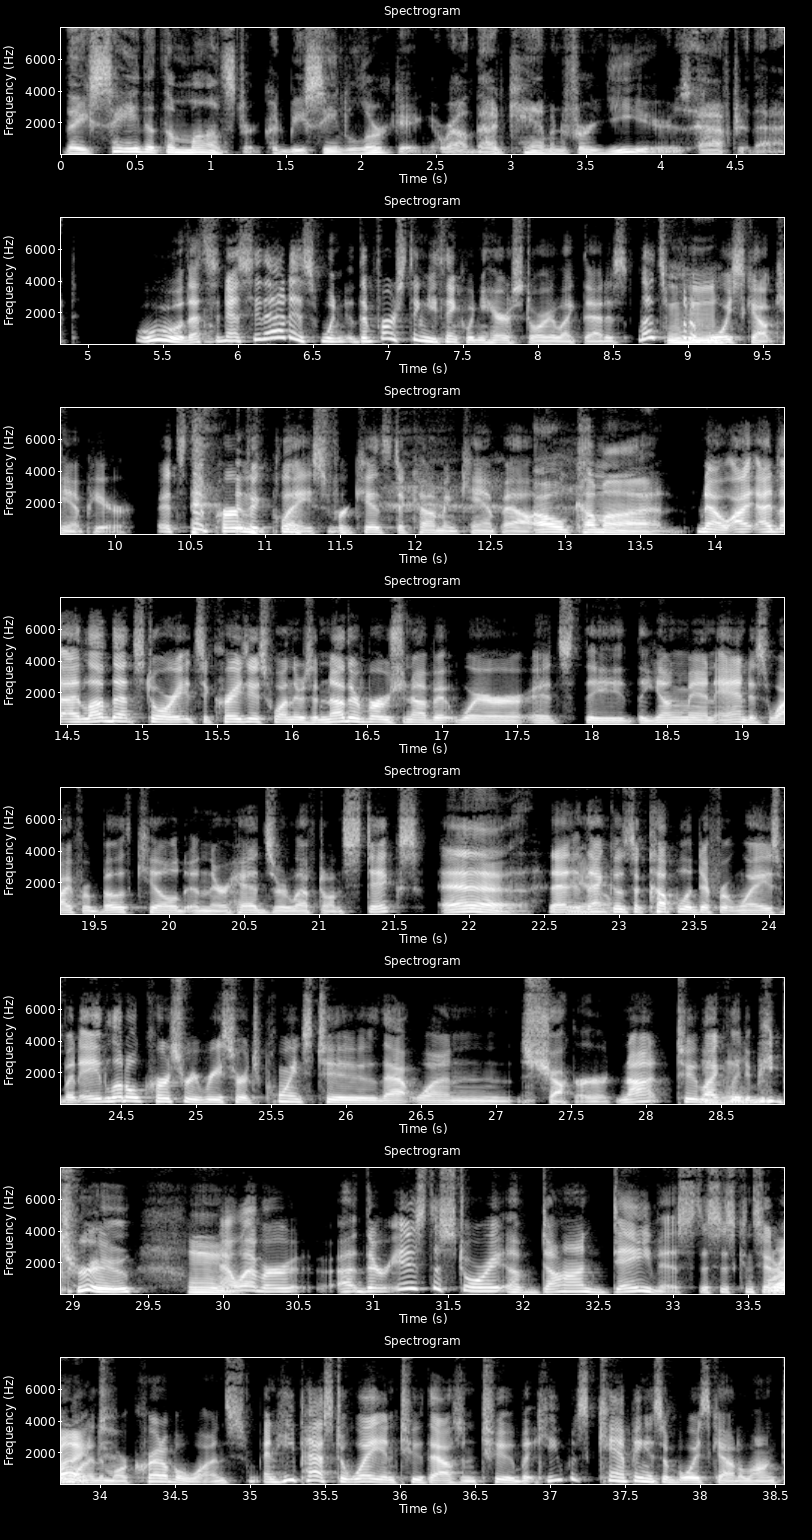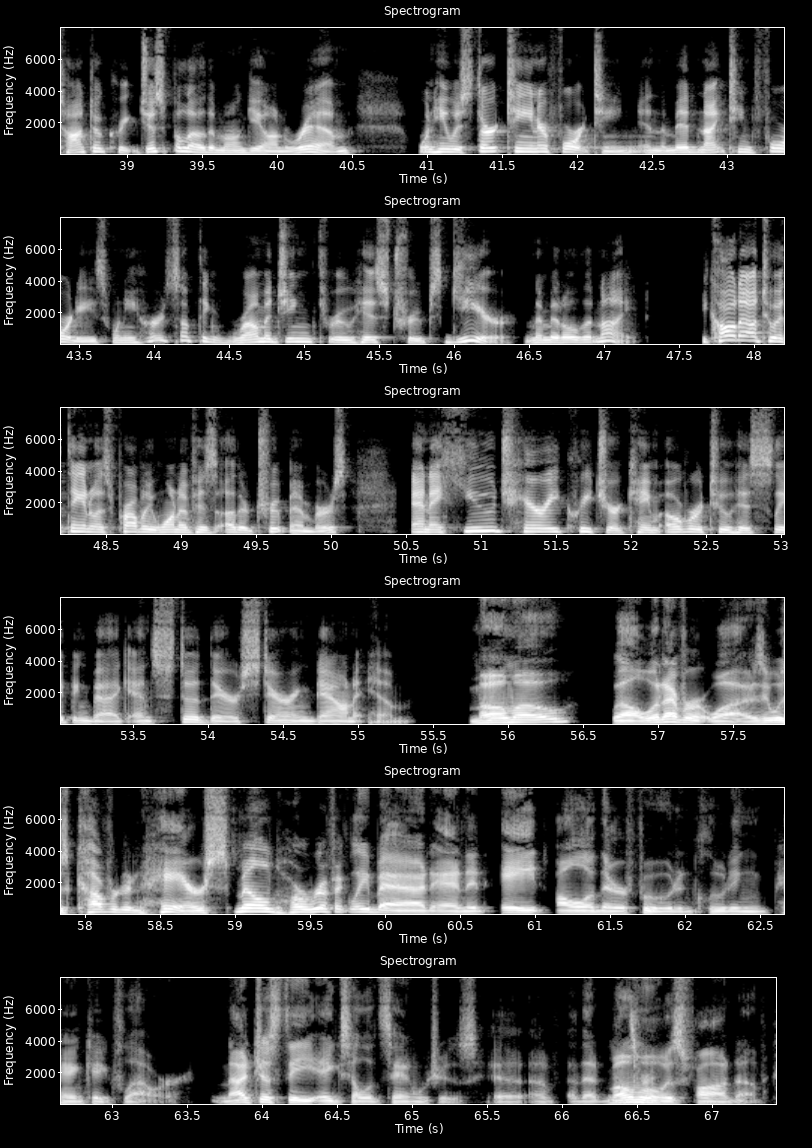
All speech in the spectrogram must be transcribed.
They say that the monster could be seen lurking around that cabin for years after that. Ooh, that's now see that is when the first thing you think when you hear a story like that is let's put Mhm. a Boy Scout camp here. It's the perfect place for kids to come and camp out. Oh, come on. No, I, I I love that story. It's the craziest one. There's another version of it where it's the the young man and his wife are both killed and their heads are left on sticks. Eh, That yeah. that goes a couple of different ways, but a little cursory research points to that one shocker, not too likely to be true. Hmm. However, uh, there is the story of Don Davis. This is considered one of the more credible ones, and he passed away in 2002. But he was camping as a Boy Scout along Tonto Creek, just below the Mogollon Rim, when he was 13 or 14 in the mid 1940s. When he heard something rummaging through his troop's gear in the middle of the night, he called out to a thing that was probably one of his other troop members, and a huge hairy creature came over to his sleeping bag and stood there staring down at him. Momo, well, whatever it was, it was covered in hair, smelled horrifically bad, and it ate all of their food, including pancake flour. Not just the egg salad sandwiches uh, of, that Momo right. was fond of.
